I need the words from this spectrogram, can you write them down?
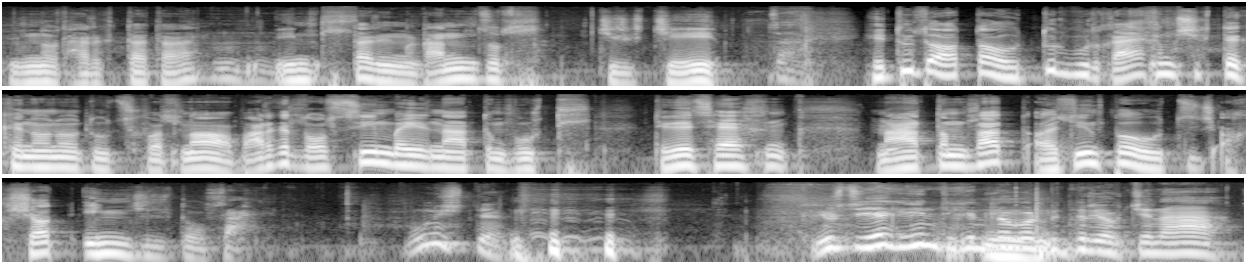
юмнууд харагдаад байгаа. Энэ талаар энэ ганцул жирэгжээ. За хэдүүлээ одоо өдөр бүр гайхамшигтай кинонууд үзэх болно. Бараг л улсын баяр наадам хүртэл тэгээ сайхан наадамлаад Олимпо үзэж огшоод энэ жил дуусаа. Үнэн шүү дээ. Юу ч яг энэ технологиор бид нар явж байна.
